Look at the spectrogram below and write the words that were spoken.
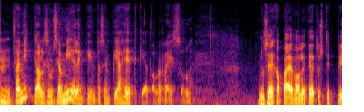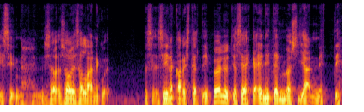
tai mitkä oli semmoisia mielenkiintoisempia hetkiä tuolla reissulla? No se eka päivä oli tietysti pisin. Se, se oli sellainen, niin siinä karisteltiin pölyt ja se ehkä eniten myös jännitti,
